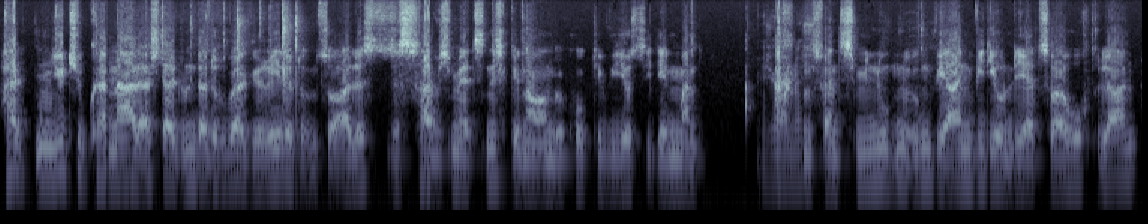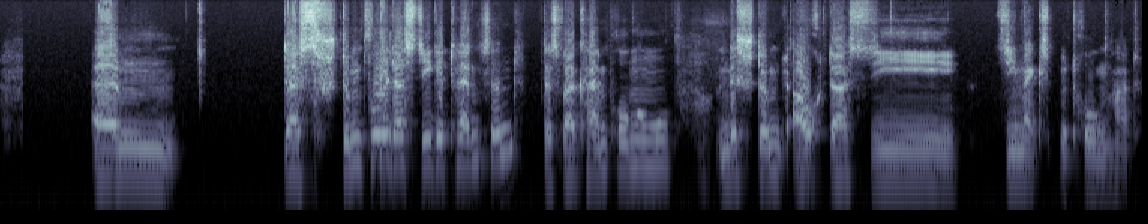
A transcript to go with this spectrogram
hat einen YouTube-Kanal erstellt und darüber geredet und so alles. Das habe ich mir jetzt nicht genau angeguckt, die Videos, die denen man ich auch nicht. 28 Minuten irgendwie ein Video und die hat zwei hochgeladen. Ähm, das stimmt wohl, dass die getrennt sind. Das war kein Promo-Move. Und es stimmt auch, dass sie Z-Max betrogen hat.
